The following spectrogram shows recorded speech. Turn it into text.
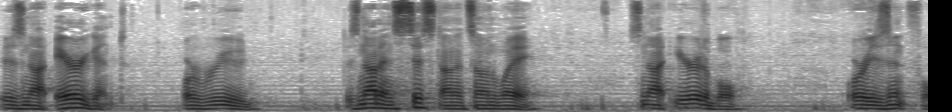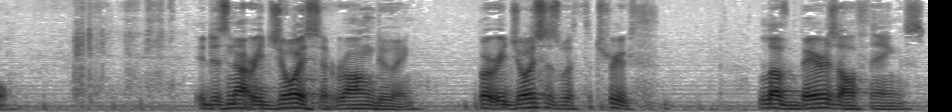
It is not arrogant or rude. It does not insist on its own way. It's not irritable or resentful. It does not rejoice at wrongdoing, but rejoices with the truth. Love bears all things,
